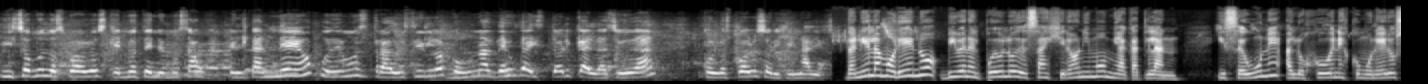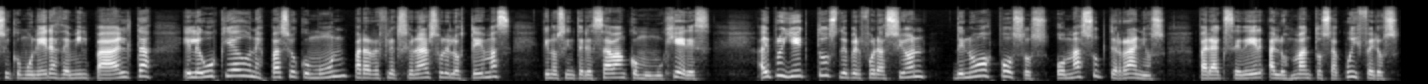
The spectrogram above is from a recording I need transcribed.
y somos los pueblos que no tenemos agua. El tandeo podemos traducirlo como una deuda histórica de la ciudad con los pueblos originarios. Daniela Moreno vive en el pueblo de San Jerónimo, Miacatlán, y se une a los jóvenes comuneros y comuneras de Milpa Alta en la búsqueda de un espacio común para reflexionar sobre los temas que nos interesaban como mujeres. Hay proyectos de perforación de nuevos pozos o más subterráneos para acceder a los mantos acuíferos.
